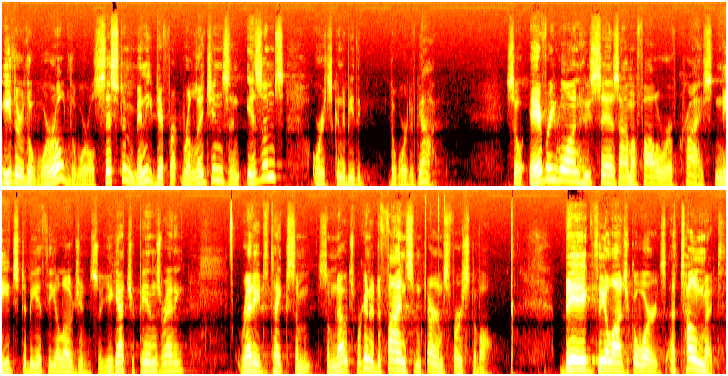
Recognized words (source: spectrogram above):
either the world, the world system, many different religions and isms, or it's going to be the, the Word of God. So everyone who says I'm a follower of Christ needs to be a theologian. So you got your pens ready? Ready to take some, some notes? We're going to define some terms first of all. Big theological words atonement.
